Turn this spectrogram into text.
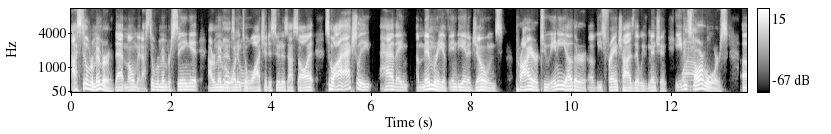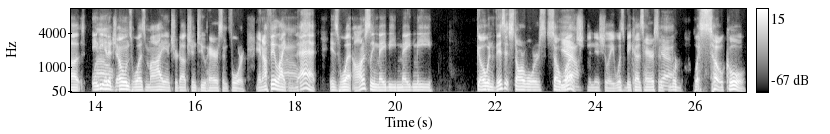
I still remember that moment. I still remember seeing it. I remember That's wanting cool. to watch it as soon as I saw it. So I actually have a, a memory of Indiana Jones prior to any other of these franchise that we've mentioned, even wow. Star Wars. Uh, wow. Indiana Jones was my introduction to Harrison Ford, and I feel like wow. that is what honestly maybe made me go and visit Star Wars so yeah. much initially was because Harrison yeah. Ford was so cool.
